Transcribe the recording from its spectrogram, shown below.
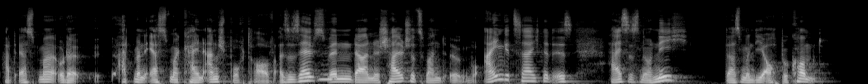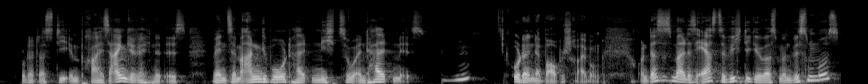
hat erstmal oder hat man erstmal keinen Anspruch drauf. Also selbst wenn da eine Schallschutzwand irgendwo eingezeichnet ist, heißt es noch nicht, dass man die auch bekommt oder dass die im Preis eingerechnet ist, wenn es im Angebot halt nicht so enthalten ist Mhm. Oder in der Baubeschreibung. Und das ist mal das erste Wichtige, was man wissen muss.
